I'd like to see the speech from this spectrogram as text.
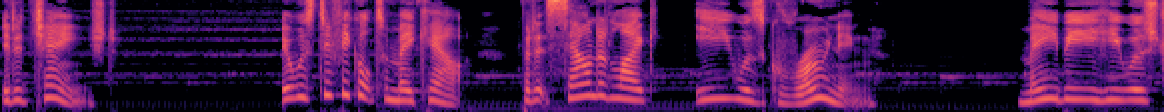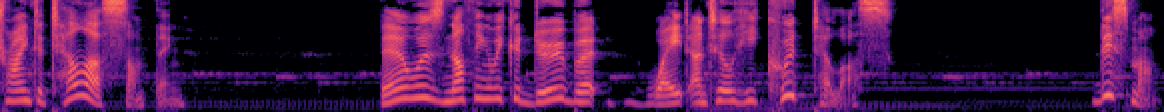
it had changed. It was difficult to make out, but it sounded like E was groaning. Maybe he was trying to tell us something. There was nothing we could do but wait until he could tell us. This month,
